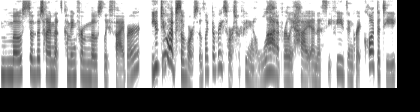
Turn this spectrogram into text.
most of the time that's coming from mostly fiber. You do have some horses, like the racehorse, we're feeding a lot of really high NSC feeds in great quantity.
